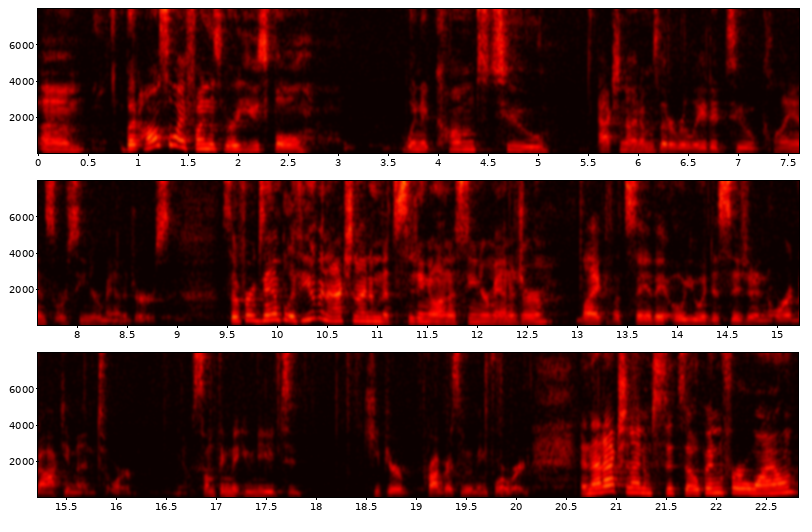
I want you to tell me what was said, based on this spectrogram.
Um, but also I find this very useful when it comes to action items that are related to clients or senior managers. So for example, if you have an action item that's sitting on a senior manager, like let's say they owe you a decision or a document or you know, something that you need to keep your progress moving forward, and that action item sits open for a while,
